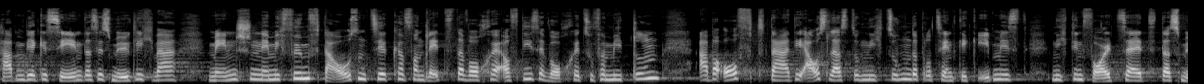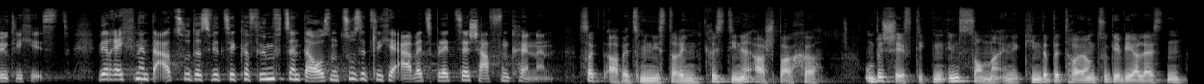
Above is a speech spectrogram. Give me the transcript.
haben wir gesehen, dass es möglich war, Menschen, nämlich 5000 circa von letzter Woche auf diese Woche zu vermitteln, aber oft, da die Auslastung nicht zu 100 Prozent gegeben ist, nicht in Vollzeit das möglich ist. Wir rechnen dazu, dass wir circa 15.000 zusätzliche Arbeitsplätze schaffen können sagt Arbeitsministerin Christine Aschbacher. Um Beschäftigten im Sommer eine Kinderbetreuung zu gewährleisten,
